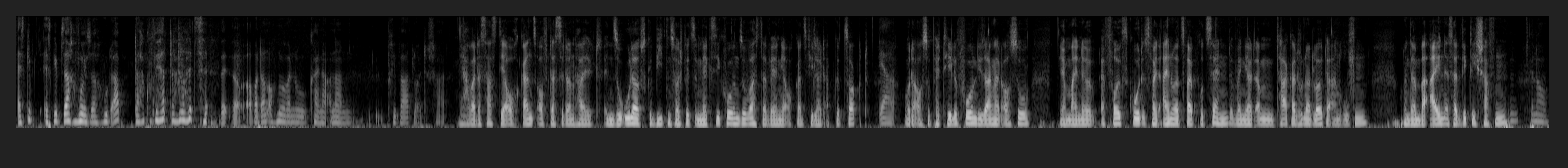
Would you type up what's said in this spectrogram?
Es gibt, es gibt Sachen, wo ich sage, Hut ab, Dagobert damals. Aber dann auch nur, wenn du keine anderen Privatleute schadest. Ja, aber das hast du ja auch ganz oft, dass du dann halt in so Urlaubsgebieten, zum Beispiel jetzt in Mexiko und sowas, da werden ja auch ganz viele halt abgezockt. Ja, Oder auch so per Telefon, die sagen halt auch so, ja, meine Erfolgsquote ist vielleicht ein oder zwei Prozent. Und wenn die halt am Tag halt 100 Leute anrufen und dann bei einem es halt wirklich schaffen, mhm, genau.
